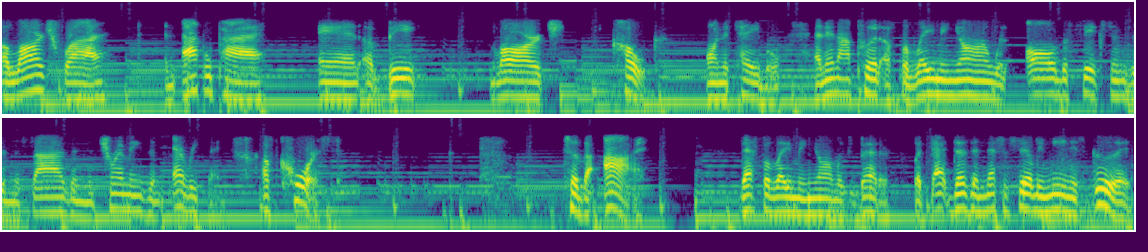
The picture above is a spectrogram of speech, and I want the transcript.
a large fry, an apple pie, and a big, large Coke on the table, and then I put a filet mignon with all the fixings and the size and the trimmings and everything. Of course, to the eye, that filet mignon looks better, but that doesn't necessarily mean it's good.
